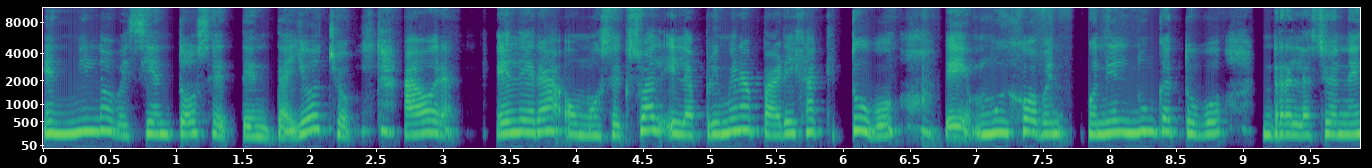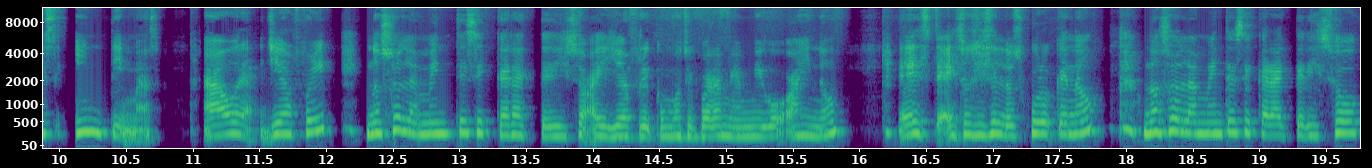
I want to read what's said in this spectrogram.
en 1978. Ahora, él era homosexual y la primera pareja que tuvo, eh, muy joven, con él nunca tuvo relaciones íntimas. Ahora, Jeffrey no solamente se caracterizó, ay Jeffrey como si fuera mi amigo, ay no, este, eso sí se los juro que no. No solamente se caracterizó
